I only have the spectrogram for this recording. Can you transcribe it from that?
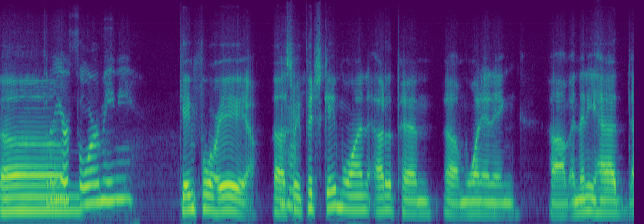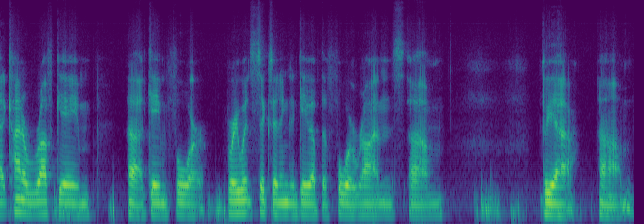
Um, Three or um, four, maybe. Game four, yeah, yeah. yeah. Uh, okay. So he pitched game one out of the pen, um, one inning. Um, and then he had that kind of rough game, uh, game four, where he went six innings and gave up the four runs. Um, but yeah, um,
